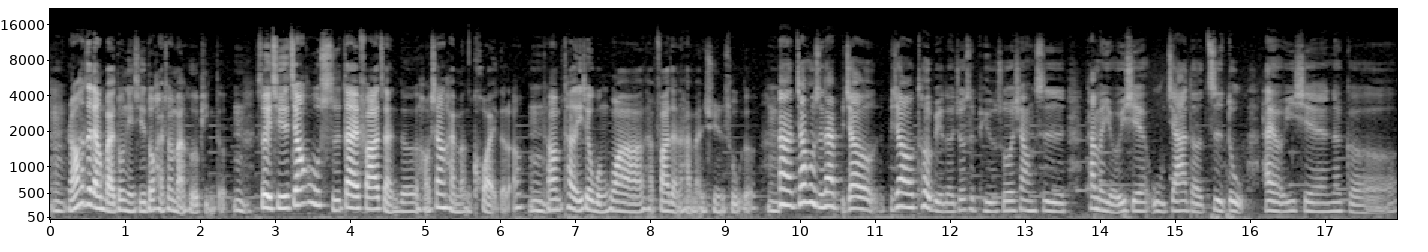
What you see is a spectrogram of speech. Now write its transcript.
嗯，然后它这两百多年其实都还算蛮和平的。嗯，所以其实江户时代发展的好像还蛮快的啦。嗯，它它的一些文化啊，它发展的还蛮迅速的。嗯，那江户时代比较比较特别的就是，比如说像是他们有一些武家的制度，还有一些那个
